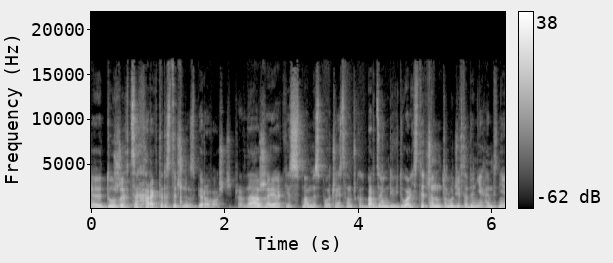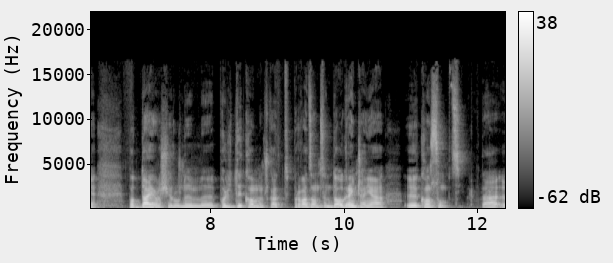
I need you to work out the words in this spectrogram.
yy, dużych cech charakterystycznych zbiorowości, prawda? Że jak jest, mamy społeczeństwo na przykład bardzo indywidualistyczne, no to ludzie wtedy niechętnie poddają się różnym e, politykom, na przykład prowadzącym do ograniczenia e, konsumpcji. Prawda,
